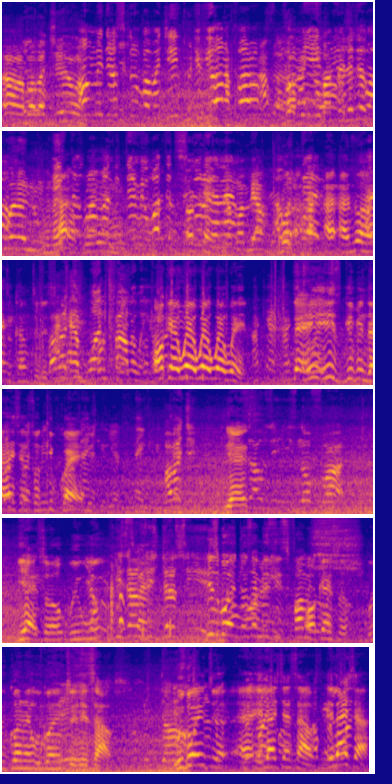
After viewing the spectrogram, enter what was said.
ah, Baba Cheo. On middle school, Baba G. If you want to follow, follow me on Instagram and tell me what is school Okay. and I'm, I will Well, tell I. I, I know how to come to the I have one following. Okay, wait, wait, wait, wait. I can't. I can't He, wait. he's giving directions, so keep quiet. Thank you. Thank you. Babaji, Yes. his house is not far. Yeah, so we, will. His house is just here. This boy doesn't miss his family. okay, so we're gonna we're going to his house. We're going to uh, Elisha's house. Okay, Elisha,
